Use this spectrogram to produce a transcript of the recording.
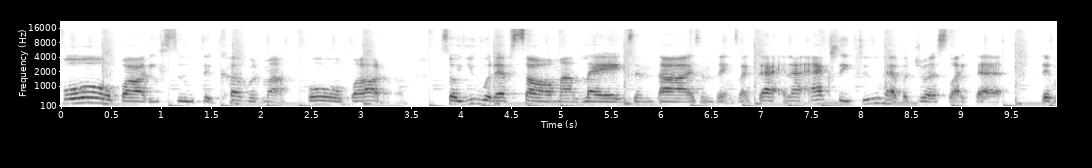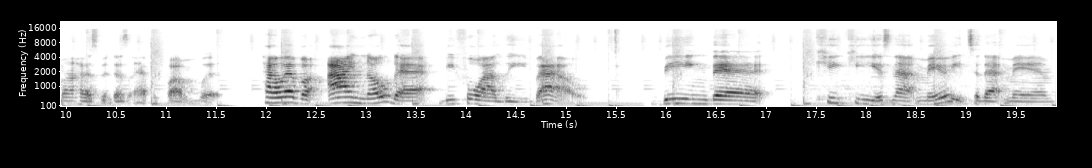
full bodysuit that covered my full bottom. So you would have saw my legs and thighs and things like that. And I actually do have a dress like that that my husband doesn't have a problem with. However, I know that before I leave out, being that Keke is not married to that man.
